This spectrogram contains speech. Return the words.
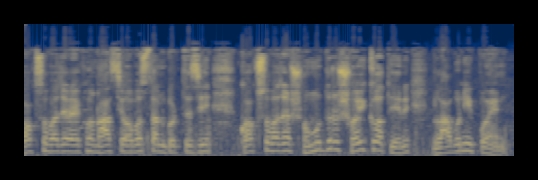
কক্সবাজার এখন আসি অবস্থান করতেছি কক্সবাজার সমুদ্র সৈকতের লাবণী পয়েন্ট।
